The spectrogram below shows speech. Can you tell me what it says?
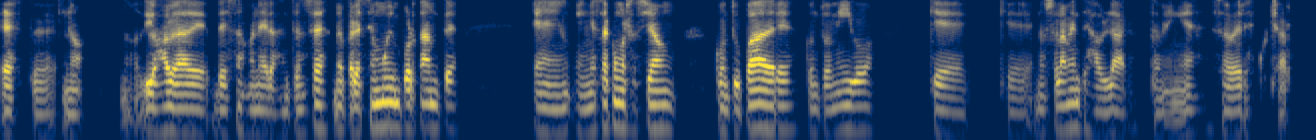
Este, no, no, Dios habla de, de esas maneras. Entonces, me parece muy importante en, en esa conversación con tu padre, con tu amigo, que, no solamente es hablar, también es saber escuchar.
